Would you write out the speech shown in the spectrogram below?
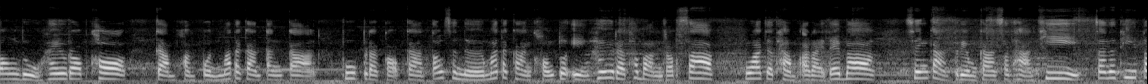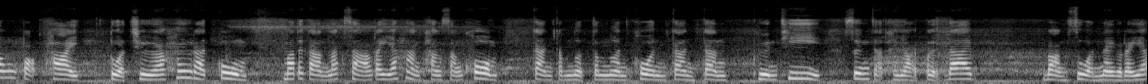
ต้องดูให้รอบคอบ การผ่อนปลนมาตรการต่างๆ ผู้ประกอบการต้องเสนอมาตรการของตัวเองให้รัฐบาลรับทราบว่าจะทำอะไรได้บ้าง เช่นการเตรียมการสถานที่ เจ้าหน้าที่ต้องปลอดภัย ตรวจเชื้อให้รัดกุม มาตรการรักษาระยะห่างทางสังคม การกำหนดจำนวนคน การกันพื้นที่ ซึ่งจะทยอยเปิดได้บางส่วนในระยะ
